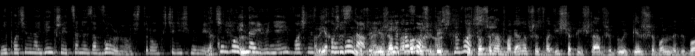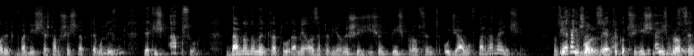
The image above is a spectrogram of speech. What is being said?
nie płacimy największej ceny za wolność, którą chcieliśmy mieć Jaką wolność? i najmniej właśnie z Ale niej jaką korzystamy? wolność? To nie jest No żadna wolność. To, jest, No to, to, co nam wmawiano przez 25 lat, że były pierwsze wolne wybory 26 lat temu, to jest Mhm. jakiś absurd. Dawna nomenklatura miała zapewnione 65% udziału w parlamencie. No to I jakie tak wolne? Jak tylko I tak 35%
